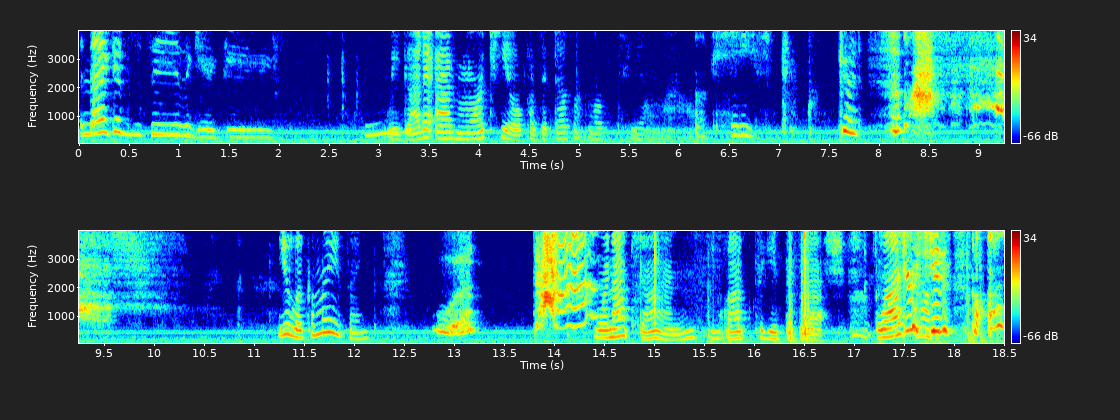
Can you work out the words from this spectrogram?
And I can see the characters. We gotta add more teal because it doesn't look teal now. Okay. Good. You look amazing. What? We're not done. You got to get the blush. Blush. Your skin got all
